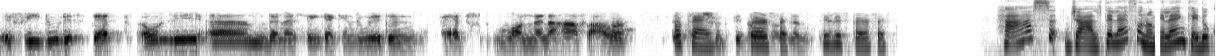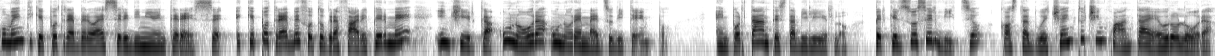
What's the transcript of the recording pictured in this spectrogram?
If we do this step only, um, then I think I can do it in perhaps one and a half hour. Okay, perfect. This is perfect. Haas già al telefono elenca i documenti che potrebbero essere di mio interesse e che potrebbe fotografare per me in circa un'ora, un'ora e mezzo di tempo. È importante stabilirlo perché il suo servizio costa 250 euro l'ora.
